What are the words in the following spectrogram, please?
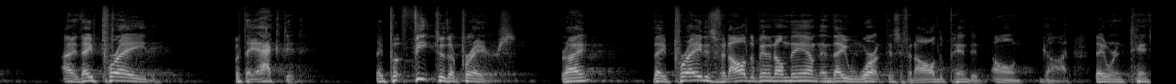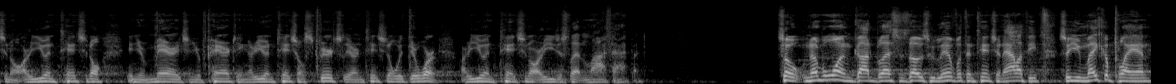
I mean, they prayed, but they acted. They put feet to their prayers, right? They prayed as if it all depended on them, and they worked as if it all depended on God. They were intentional. Are you intentional in your marriage and your parenting? Are you intentional spiritually? Are you intentional with your work? Are you intentional or are you just letting life happen? So, number one, God blesses those who live with intentionality. So, you make a plan,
